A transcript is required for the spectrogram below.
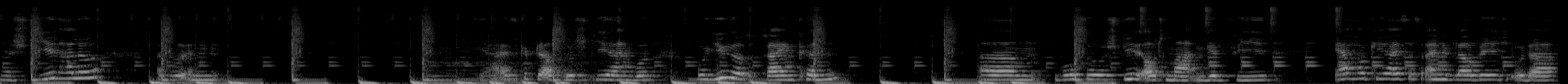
ja, Spielhalle, also in, ja, es gibt ja auch so Spielhallen, wo, wo Jüngere rein können, ähm, wo es so Spielautomaten gibt, wie Airhockey heißt das eine, glaube ich, oder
